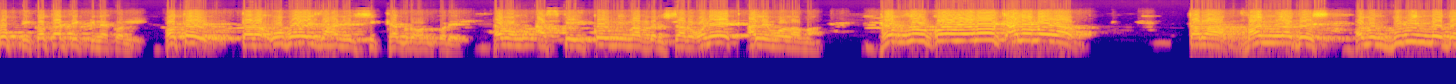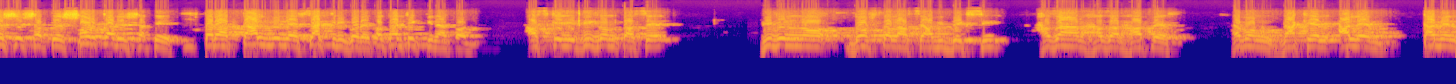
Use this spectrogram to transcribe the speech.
মুক্তি। কথা ঠিক কিনা করে অতএব তারা উভয় জাহানের শিক্ষা গ্রহণ করে। এবং আজকে এই কৌমি মাদ্রাসার অনেক আলেম ওলামা হেফজুল কোরআন অনেক আলেম তারা বাংলাদেশ এবং বিভিন্ন দেশের সাথে, সরকারের সাথে তারা তাল মিলে চাকরি করে। কথা ঠিক কিনা কন? আজকে এই দিগন্ত আছে। বিভিন্ন দশতলা আছে, আমি দেখছি হাজার হাজার হাফেজ এবং দাখেল, আলেম, কামেল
